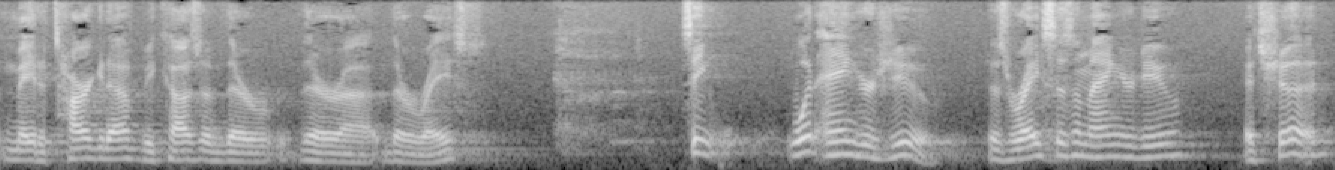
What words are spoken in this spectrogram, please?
made a target of because of their, their, uh, their race. See, what angers you? Does racism anger you? It should.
